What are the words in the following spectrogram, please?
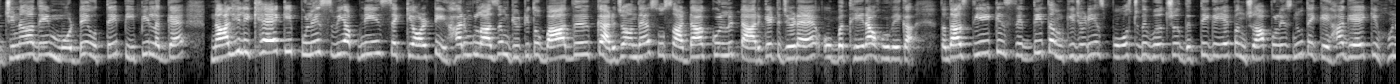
ਜਿਨ੍ਹਾਂ ਦੇ ਮੋਢੇ ਉੱਤੇ ਪੀਪੀ ਲੱਗਾ ਹੈ। ਨਾਲ ਹੀ ਲਿਖਿਆ ਹੈ ਕਿ ਪੁਲਿਸ ਵੀ ਆਪਣੀ ਸਿਕਿਉਰਿਟੀ ਹਰ ਮੁਲਾਜ਼ਮ ਡਿਊਟੀ ਤੋਂ ਬਾਅਦ ਘਰ ਜਾਂਦਾ ਹੈ। ਸੋ ਸਾਡਾ ਕੁੱਲ ਟਾਰਗੇਟ ਜਿਹੜਾ ਹੈ, ਉਹ ਬਥੇਰਾ ਹੋਵੇਗਾ। ਤਾਂ ਦੱਸ ਦਈਏ ਕਿ ਸਿੱਧੀ ਧਮਕੀ ਜਿਹੜੀ ਇਸ ਪੋਸਟ ਦੇ ਵਿੱਚ ਦਿੱਤੀ ਗਈ ਹੈ ਪੰਜਾਬ ਪੁਲਿਸ ਨੂੰ, ਤੇ ਕਿਹਾ ਗਿਆ ਹੈ ਕਿ ਹੁਣ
